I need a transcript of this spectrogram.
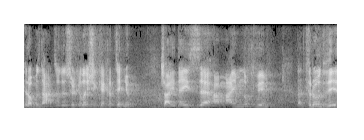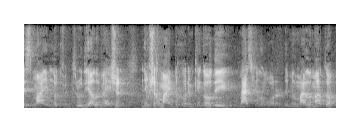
It opens the heart, so the circulation can continue. Shayidei zeh hamayim nukvim that through this mayim nukvim, through the elevation, nimshach mayim dechurim can go the masculine water, the milmay lamato,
